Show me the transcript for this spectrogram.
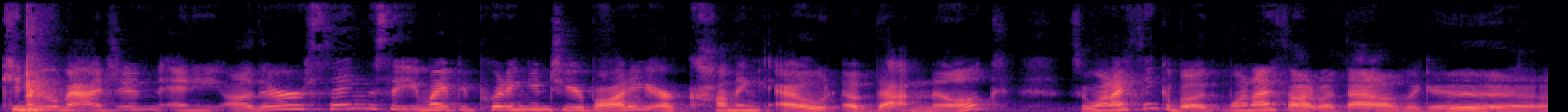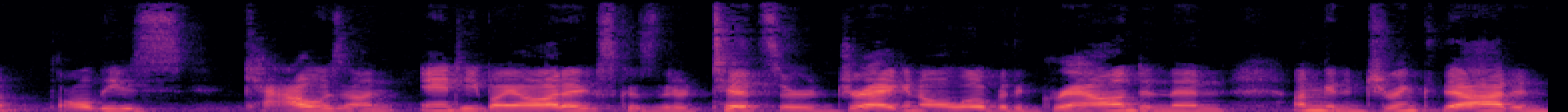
can you imagine any other things that you might be putting into your body are coming out of that milk? So when I think about when I thought about that, I was like, ugh, all these cows on antibiotics because their tits are dragging all over the ground, and then I'm gonna drink that, and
